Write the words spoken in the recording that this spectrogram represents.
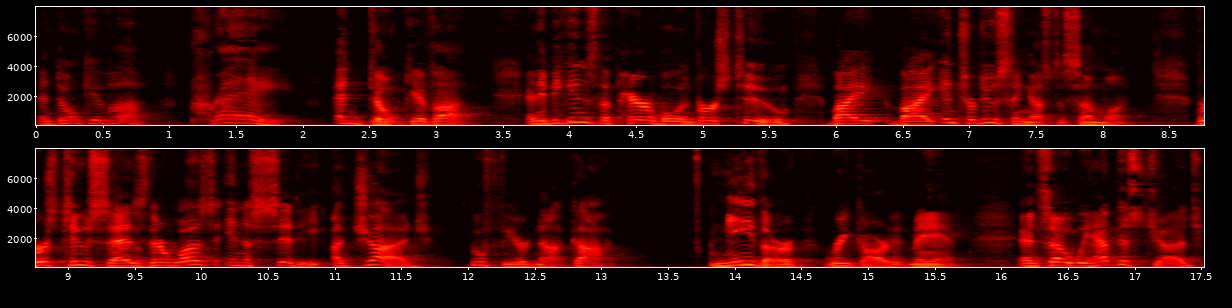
and don't give up. Pray and don't give up. And he begins the parable in verse 2 by, by introducing us to someone. Verse 2 says, There was in a city a judge who feared not God, neither regarded man. And so we have this judge.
